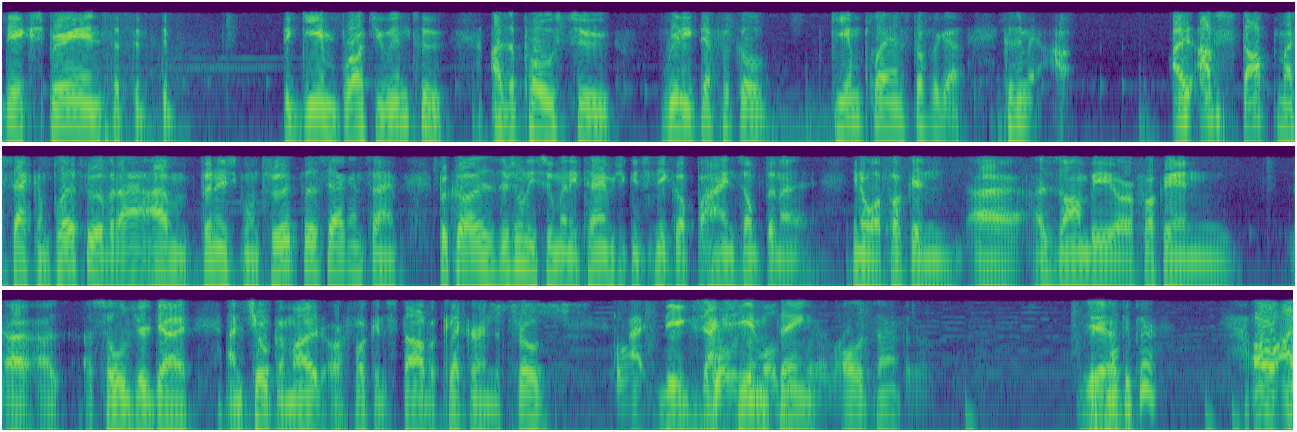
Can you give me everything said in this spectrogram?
the experience that the the the game brought you into, as opposed to really difficult gameplay and stuff like that. Because I mean, I, I I've stopped my second playthrough of it. I, I haven't finished going through it for the second time because there's only so many times you can sneak up behind something, uh, you know, a fucking uh, a zombie or a fucking uh, a, a soldier guy and choke him out or fucking stab a clicker in the throat. I, the exact same the thing like all the time. that. There's Yeah. multiplayer? Oh, I,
